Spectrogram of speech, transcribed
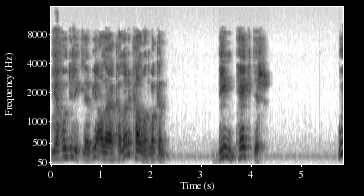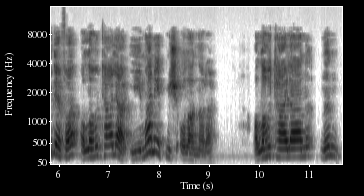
Yahudilikle bir alakaları kalmadı. Bakın din tektir. Bu defa Allahu Teala iman etmiş olanlara Allahu Teala'nın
